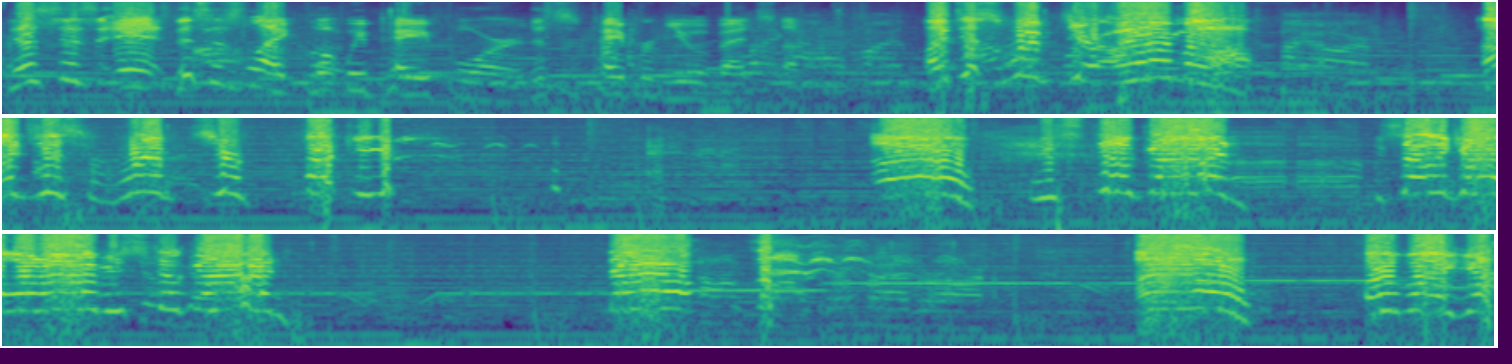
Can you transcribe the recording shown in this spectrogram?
This is it. This is like what we pay for. This is pay-per-view event stuff. I just ripped your arm off! I just ripped your fucking. oh! He's still gone! He's only got one arm! He's still gone! No! Oh! Oh my god!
